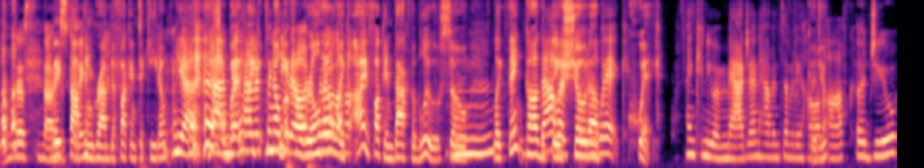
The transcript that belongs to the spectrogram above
I'm just no, They just stopped kidding. and grabbed a fucking taquito. yeah, I'm but like no, but for real though, like ho- I fucking back the blue. So mm-hmm. like thank God that, That they showed up quick. quick. And can you imagine having somebody hauled you? off? Could you?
